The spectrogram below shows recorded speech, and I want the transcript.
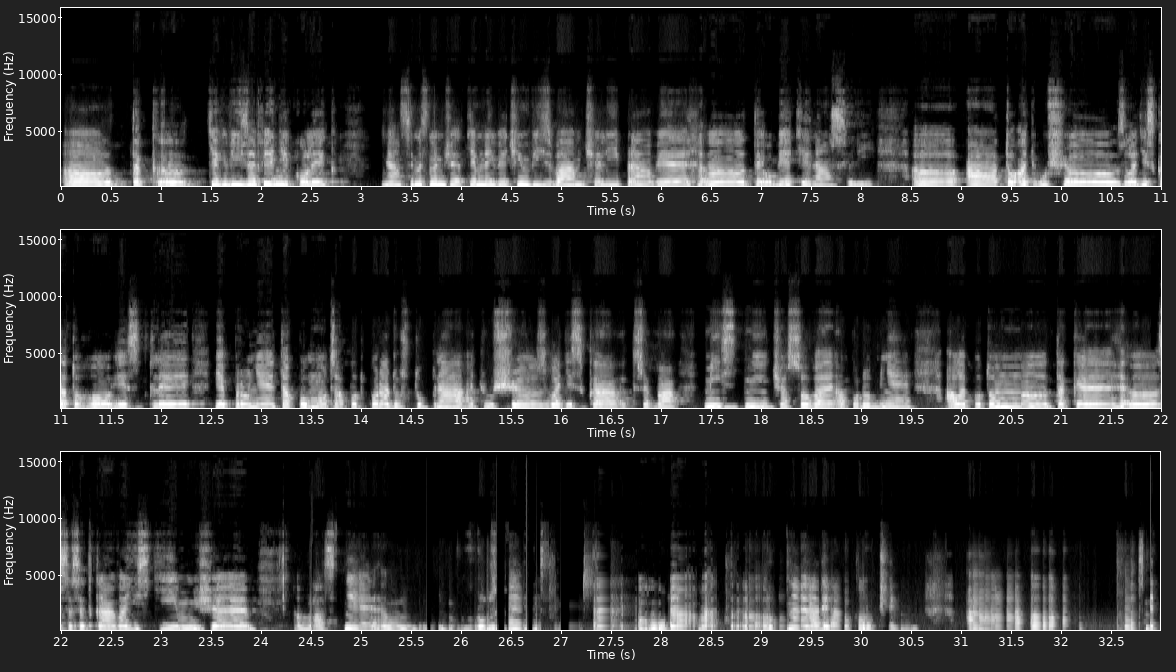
Uh, tak uh, těch výzev je několik. Já si myslím, že těm největším výzvám čelí právě uh, ty oběti násilí. Uh, a to ať už uh, z hlediska toho, jestli je pro ně ta pomoc a podpora dostupná, ať už z hlediska třeba místní, časové a podobně, ale potom také se setkávají s tím, že vlastně um, různé instituce mohou dávat různé rady a doporučení. A vlastně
